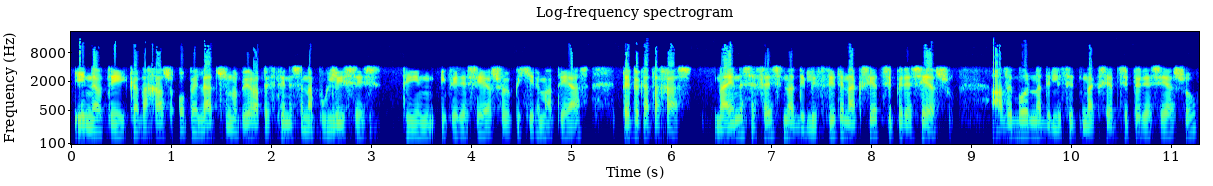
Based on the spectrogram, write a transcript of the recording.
είναι ότι καταρχάς ο πελάτης, στον οποίο απευθύνεσαι να πουλήσεις την υπηρεσία σου, επιχειρηματίας, πρέπει καταρχάς να είναι σε θέση να αντιληφθεί την αξία της υπηρεσίας σου. Αν δεν μπορεί να αντιληφθεί την αξία της υπηρεσίας σου,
